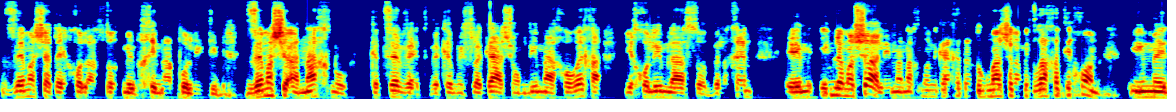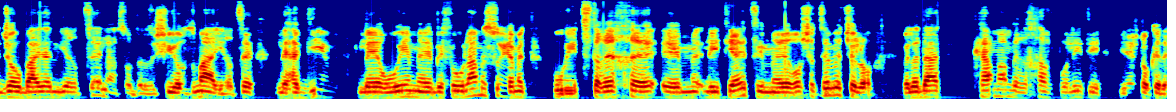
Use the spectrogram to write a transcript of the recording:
זה מה שאתה יכול לעשות מבחינה פוליטית, זה מה שאנחנו כצוות וכמפלגה שעומדים מאחוריך יכולים לעשות, ולכן אם למשל, אם אנחנו ניקח את הדוגמה של המזרח התיכון, אם ג'ו ביידן ירצה לעשות איזושהי יוזמה, ירצה להגיב לאירועים בפעולה מסוימת, הוא יצטרך להתייעץ עם ראש הצוות שלו ולדעת כמה מרחב פוליטי יש לו כדי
